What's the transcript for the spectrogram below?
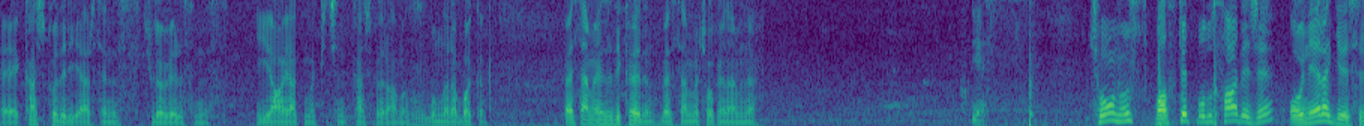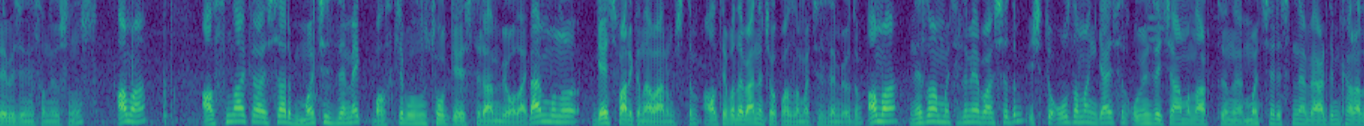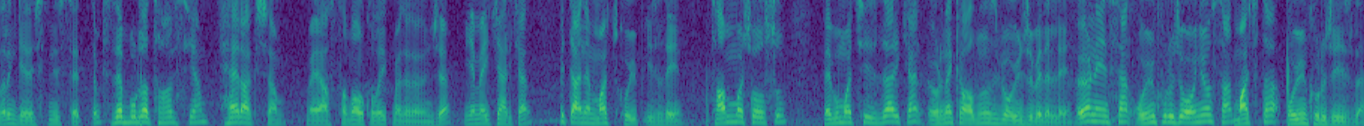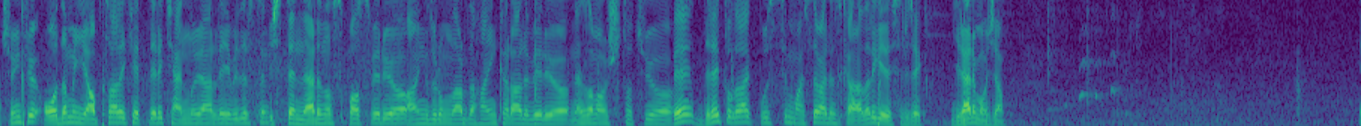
Ee, kaç kalori yerseniz kilo verirsiniz. Yağ yakmak için kaç kalori almalısınız? Bunlara bakın. Beslenmenize dikkat edin. Beslenme çok önemli. Yes. Çoğunuz basketbolu sadece oynayarak geliştirebileceğini sanıyorsunuz. Ama aslında arkadaşlar maç izlemek basketbolunu çok geliştiren bir olay. Ben bunu geç farkına varmıştım. Altyapıda ben de çok fazla maç izlemiyordum. Ama ne zaman maç izlemeye başladım işte o zaman gerçekten oyun zekamın arttığını, maç içerisinde verdiğim kararların geliştiğini hissettim. Size burada tavsiyem her akşam veya sabah okula gitmeden önce yemek yerken bir tane maç koyup izleyin. Tam maç olsun ve bu maçı izlerken örnek aldığınız bir oyuncu belirleyin. Örneğin sen oyun kurucu oynuyorsan maçta oyun kurucu izle. Çünkü o adamın yaptığı hareketleri kendine uyarlayabilirsin. İşte nerede nasıl pas veriyor, hangi durumlarda hangi kararı veriyor, ne zaman şut atıyor ve direkt olarak bu sizin maçta verdiğiniz kararları geliştirecek. Girer mi hocam?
